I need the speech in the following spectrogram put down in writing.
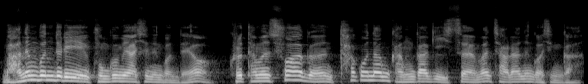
많은 분들이 궁금해 하시는 건데요. 그렇다면 수학은 타고난 감각이 있어야만 잘하는 것인가?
